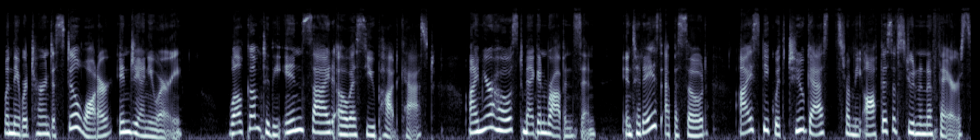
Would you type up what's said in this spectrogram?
when they return to Stillwater in January. Welcome to the Inside OSU podcast. I'm your host, Meghan Robinson. In today's episode, I speak with two guests from the Office of Student Affairs,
